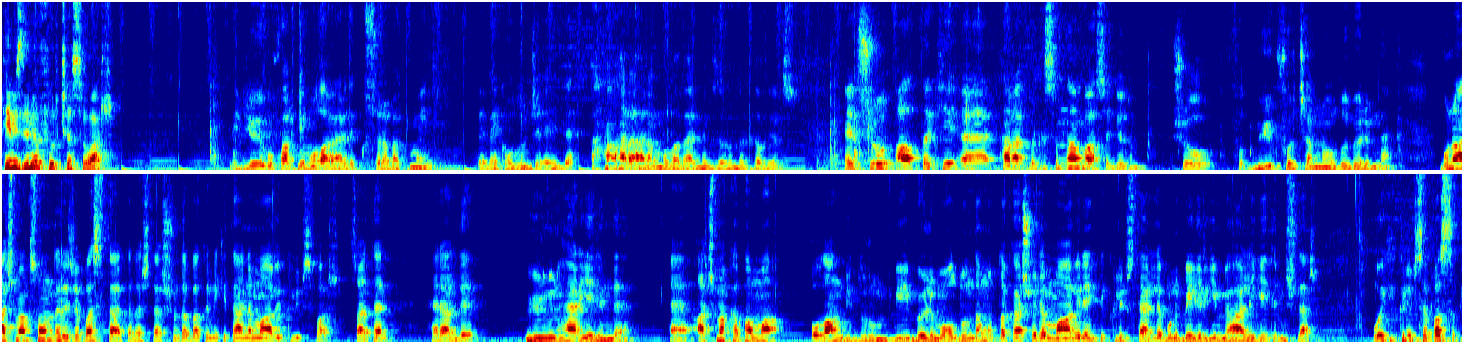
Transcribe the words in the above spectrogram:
temizleme fırçası var. Videoyu ufak bir mola verdik kusura bakmayın. Bebek olunca evde ara ara mola vermek zorunda kalıyoruz. Evet şu alttaki e, taraklı kısımdan bahsediyordum. Şu büyük fırçanın olduğu bölümden. Bunu açmak son derece basit arkadaşlar. Şurada bakın iki tane mavi klips var. Zaten herhalde ürünün her yerinde e, açma kapama olan bir durum, bir bölüm olduğunda mutlaka şöyle mavi renkli klipslerle bunu belirgin bir hale getirmişler. Bu iki klipse basıp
